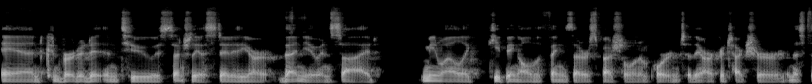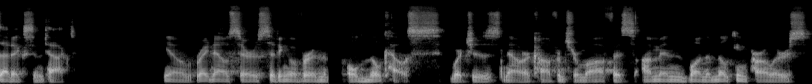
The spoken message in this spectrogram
and converted it into essentially a state of the art venue inside. Meanwhile, like keeping all the things that are special and important to the architecture and aesthetics intact. You know, right now Sarah's sitting over in the old milk house, which is now our conference room office. I'm in one of the milking parlors,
